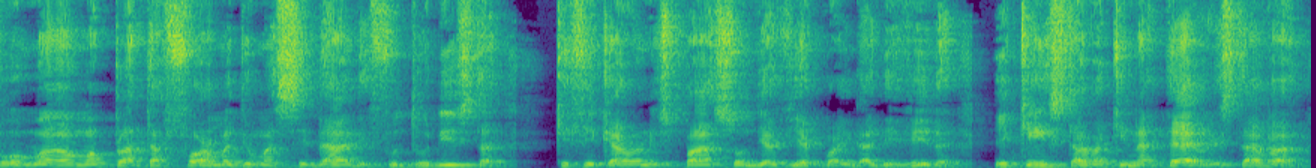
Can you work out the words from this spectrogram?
uma, uma plataforma de uma cidade futurista que ficava no espaço, onde havia qualidade de vida, e quem estava aqui na Terra estava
